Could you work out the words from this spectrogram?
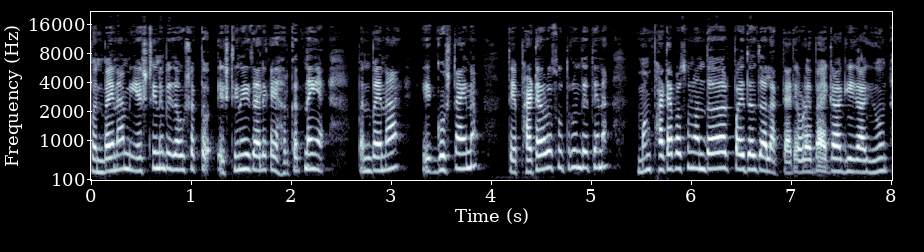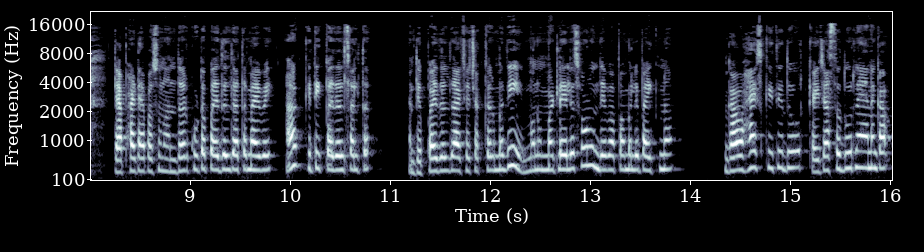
पण बाई ना मी एसटीने बी जाऊ शकतो. एसटीने जायला काही हरकत नाही आहे पण बाई ना एक गोष्ट आहे ना ते फाट्यावरच उतरून देते ना. मग फाट्यापासून अंदर पैदल जायला लागतात एवढ्या बॅगा गिगा घेऊन त्या फाट्यापासून अंदर कुठं पैदल जातं माय बाई? हां? किती पैदल चालतं? आणि ते पैदल जायच्या चक्करमध्ये म्हणून म्हटलेलं सोडून दे बापा मला बाईकनं गाव आहेच किती दूर? काही जास्त दूर नाही ना गाव?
